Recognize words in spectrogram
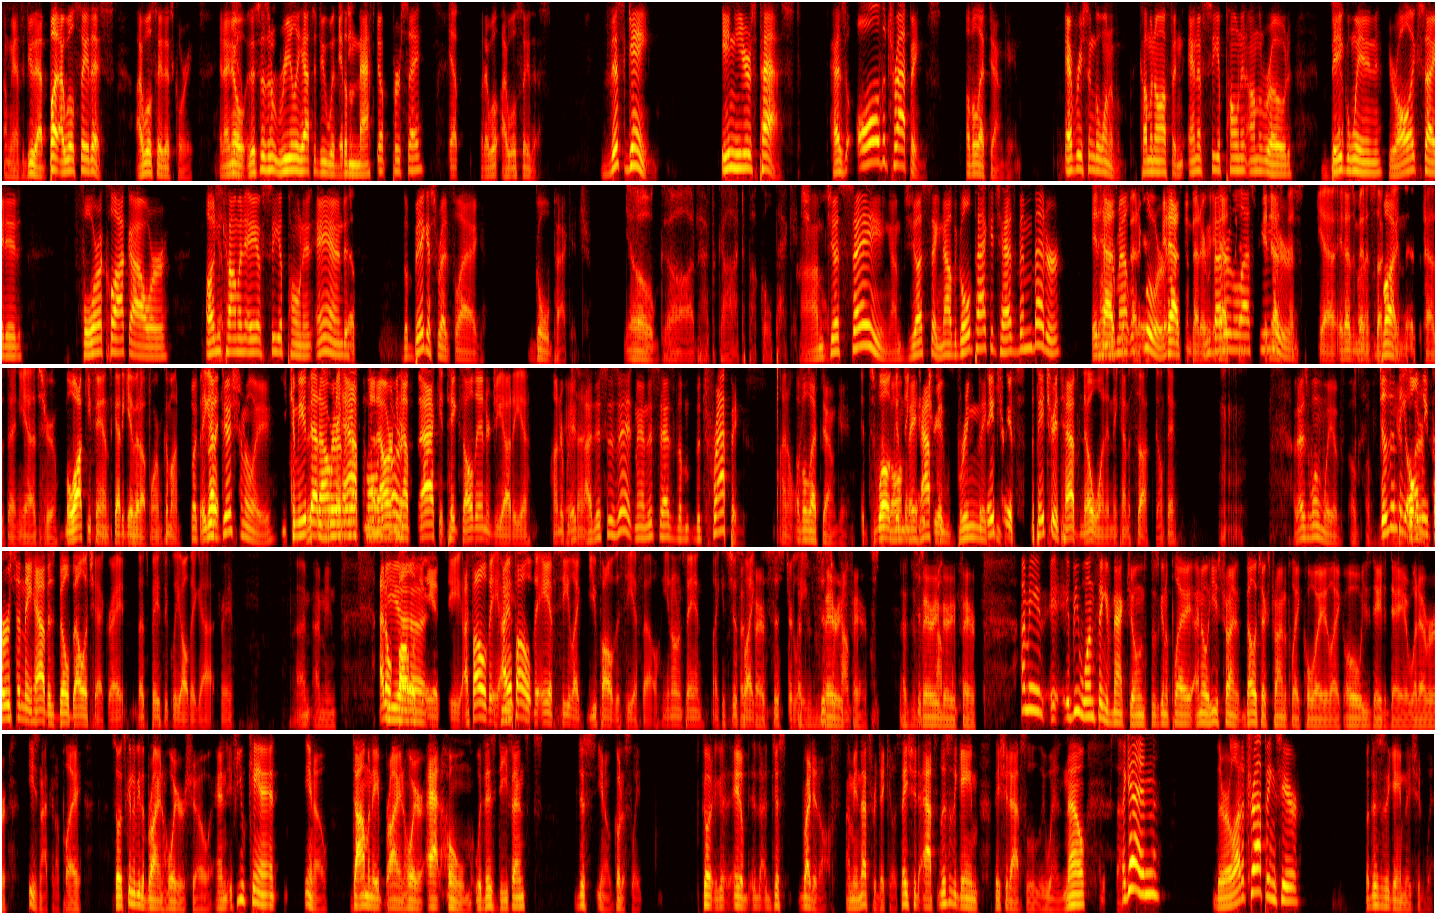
I'm gonna have to do that. But I will say this, I will say this, Corey, and I know this doesn't really have to do with the matchup per se. Yep. But I will I will say this: this game in years past has all the trappings of a letdown game. Every single one of them. Coming off an NFC opponent on the road, big win. You're all excited. Four o'clock hour, uncommon AFC opponent, and Yep. the biggest red flag, gold package. Oh God, I forgot about gold package. I'm Oh, just saying. I'm just saying. Now the gold package has been better. It has been Matt better. LaFleur. It has been better. Been It better has the been. last few It has been. years. Yeah, it hasn't been But- as sucky but- in this. It has been. Yeah, it's true. Milwaukee fans got to give it up for him. Come on, But They gotta- you commute that hour and a half and that hour and a half back. It takes all the energy out of you. Hundred percent. this is it, man. This has the the trappings I don't of like a it. letdown game. It's well, That's good thing they Patriots. have to bring the the, heat. Patriots. The Patriots have no one, and they kind of suck, don't they? That's one way of. of, of Doesn't the. Only person they have is Bill Belichick, right? That's basically all they got, right? I, I mean, I don't follow uh, the AFC. I follow the I follow the AFC like you follow the CFL. You know what I'm saying? Like it's just like fair. the sister league, That's sister very fair. conference. that's Sister very very fair. I mean, it, it'd be one thing if Mac Jones was going to play. I know he's trying. Belichick's trying to play coy, like oh he's day to day or whatever. He's not going to play, so it's going to be the Brian Hoyer show. And if you can't, you know, dominate Brian Hoyer at home with this defense, just you know, go to sleep. Go, it'll, just write it off. I mean, that's ridiculous. They should abs- This is a game they should absolutely win. Now, 100%. again, there are a lot of trappings here, but this is a game they should win.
